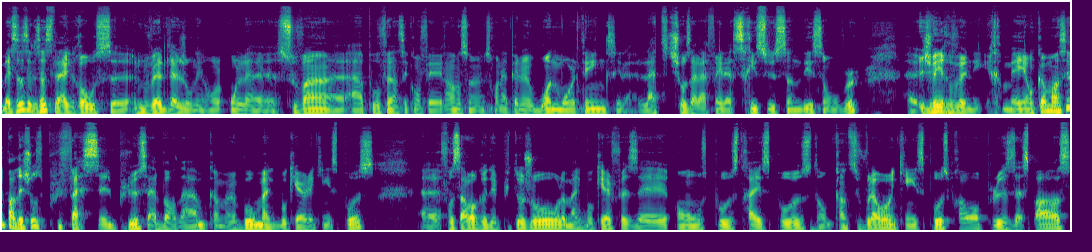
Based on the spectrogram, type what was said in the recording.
mais ça, c'est, ça, c'est la grosse euh, nouvelle de la journée. On, on l'a souvent, euh, Apple fait dans ses conférences un- ce qu'on appelle un One More Thing. C'est la, la petite chose à la fin, la cerise sur le Sunday, si on veut. Euh, je vais y revenir. Mais on commençait par des choses plus faciles, plus abordables, comme un beau MacBook Air de 15 pouces. Il faut savoir que depuis toujours, le MacBook Air faisait 11 pouces, 13 pouces. Donc, quand tu voulais avoir un 15 pouces pour avoir plus d'espace,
